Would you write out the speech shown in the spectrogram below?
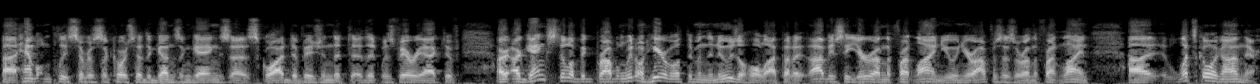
Uh, Hamilton Police Service, of course, had the Guns and Gangs uh, Squad division that uh, that was very active. Are, are, gangs still a big problem? We don't hear about them in the news a whole lot, but uh, obviously you're on the front line. You and your officers are on the front line. Uh, what's going on there?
